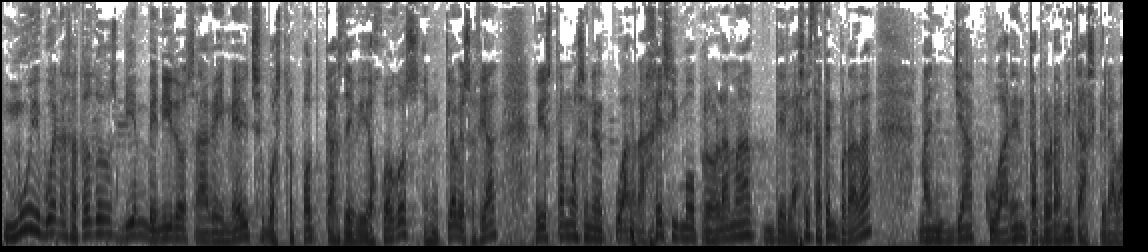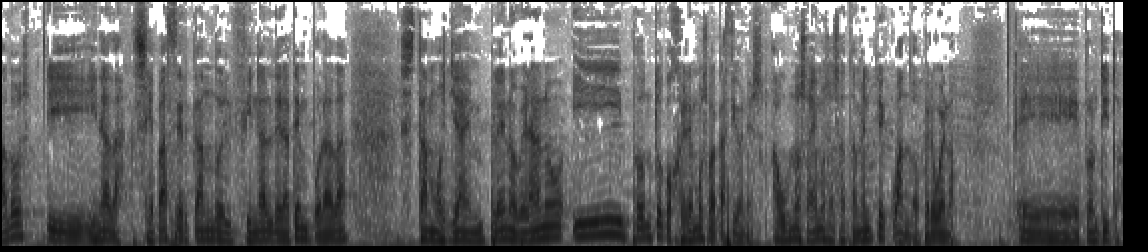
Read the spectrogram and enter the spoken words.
Muy buenas a todos, bienvenidos a Game Elch, vuestro podcast de videojuegos en clave social. Hoy estamos en el cuadragésimo programa de la sexta temporada, van ya 40 programitas grabados y, nada, se va acercando el final de la temporada, estamos ya en pleno verano y pronto cogeremos vacaciones. Aún no sabemos exactamente cuándo, pero bueno, eh, prontito.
